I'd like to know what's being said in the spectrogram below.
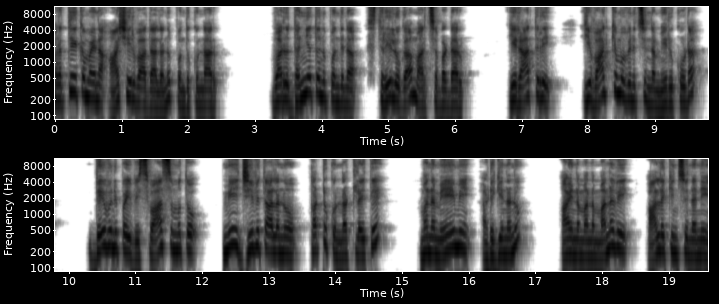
ప్రత్యేకమైన ఆశీర్వాదాలను పొందుకున్నారు. వారు ధన్యతను పొందిన స్త్రీలుగా మార్చబడ్డారు. ఈ రాత్రి ఈ వాక్యము వినిచిన్న మీరు కూడా దేవునిపై విశ్వాసముతో మీ జీవితాలను కట్టుకున్నట్లయితే మనమేమి అడిగినను ఆయన మన మనవి ఆలకించినని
